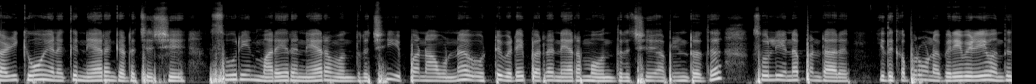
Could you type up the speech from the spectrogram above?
கழிக்கவும் எனக்கு நேரம் கிடச்சிச்சு. சூரியன் மறையிற நேரம் வந்துருச்சு. இப்போ நான் உன்னை விட்டு விடைபெற நேரமும் வந்துருச்சு அப்படின்றத சொல்லி என்ன பண்ணுறாரு இதுக்கப்புறம் உன்னை விரைவிலேயே வந்து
